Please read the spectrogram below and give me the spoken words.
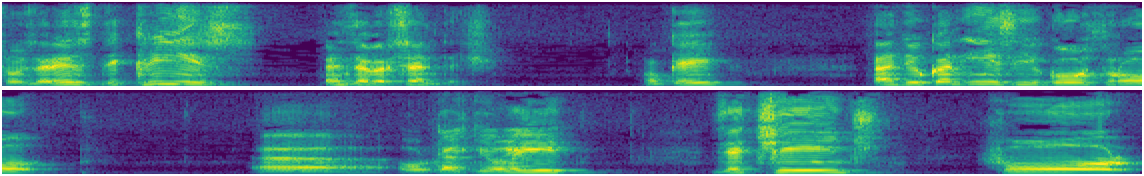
So there is decrease in the percentage. Okay? And you can easily go through uh, or calculate the change for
